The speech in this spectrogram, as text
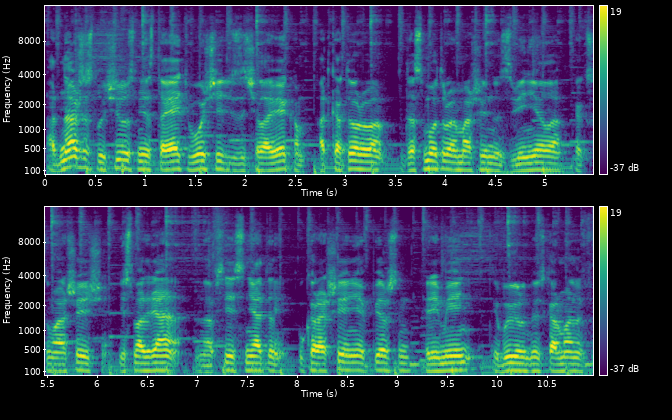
Однажды случилось мне стоять в очереди за человеком, от которого досмотровая машина звенела, как сумасшедшая, несмотря на все снятые украшения, перстень, ремень и вывернутые из карманов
